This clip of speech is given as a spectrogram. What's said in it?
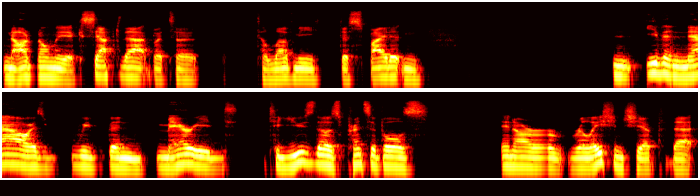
not only accept that but to to love me despite it. And even now as we've been married to use those principles in our relationship that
